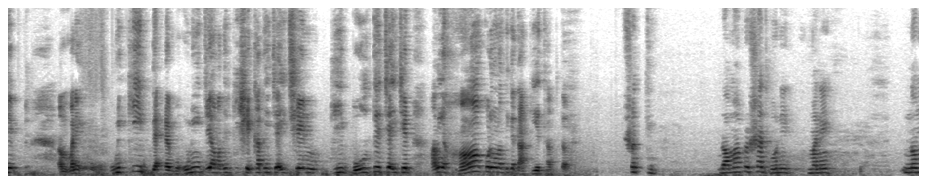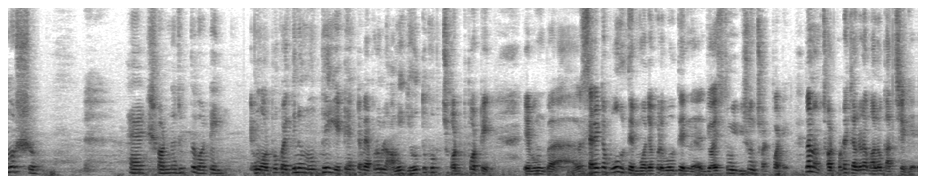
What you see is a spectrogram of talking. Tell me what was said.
যে মানে উনি কি উনি যে আমাদের কি শেখাতে চাইছেন কি বলতে চাইছেন আমি হাঁ করে ওনার দিকে তাকিয়ে থাকতাম। সত্যি। রমাপ্রসাদ বণিক মানে নমস্য। হ্যাঁ স্বর্ণযুক্ত বটেই। এবং অল্প কয়েকদিনের মধ্যেই এটা একটা ব্যাপার হলো, আমি যেহেতু খুব ছটপটে এবং স্যার এটা বলতেন, মজা করে বলতেন জয়েশ তুমি ভীষণ ছটপটে। না না, ছটপটে ছেলেরা ভালো কাজ শেখে,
